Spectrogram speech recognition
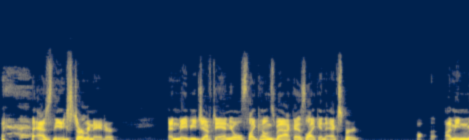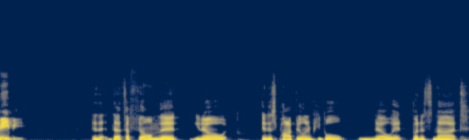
as the exterminator, and maybe Jeff Daniels like comes back as like an expert, I mean, maybe. and th- that's a film that you know it is popular and people know it, but it's not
